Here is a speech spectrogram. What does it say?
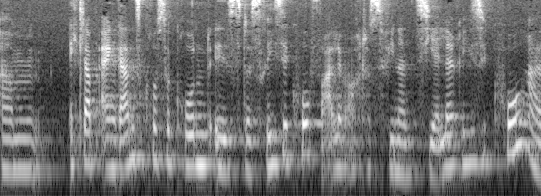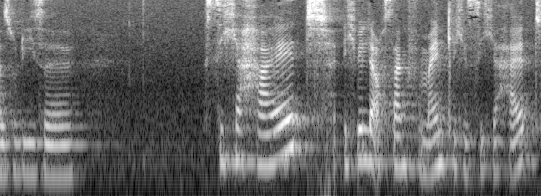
Ähm, ich glaube, ein ganz großer Grund ist das Risiko, vor allem auch das finanzielle Risiko, also diese Sicherheit, ich will ja auch sagen vermeintliche Sicherheit,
